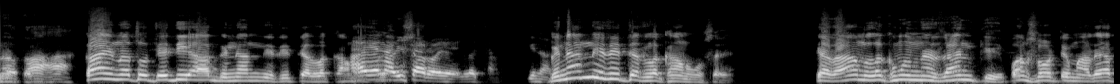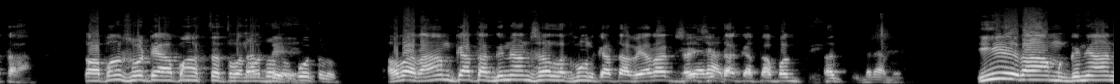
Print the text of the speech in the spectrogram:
નતો હા નતું તેથી આ જ્ઞાનની રીતે લખાણ જ્ઞાન એના વિચારો એ લખ્યા ગિનાર. જ્ઞાનની રીતે લખાણું છે. કે રામ લક્ષ્મણ ને જાનકી પંચવટીમાં રહેતા તો આ પંચવટી આ પાંચ તત્વ નો દે. હવે રામ કહેતા જ્ઞાન છે લક્ષ્મણ કહેતા વૈરાગ છે સીતા કહેતા ભક્તિ. ભક્તિ બરાબર. ઈ રામ જ્ઞાન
